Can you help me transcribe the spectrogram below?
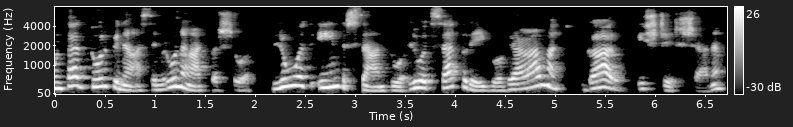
un tad turpināsim runāt par šo ļoti interesanto, ļoti saturīgo grāmatu, garu izšķiršanu.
